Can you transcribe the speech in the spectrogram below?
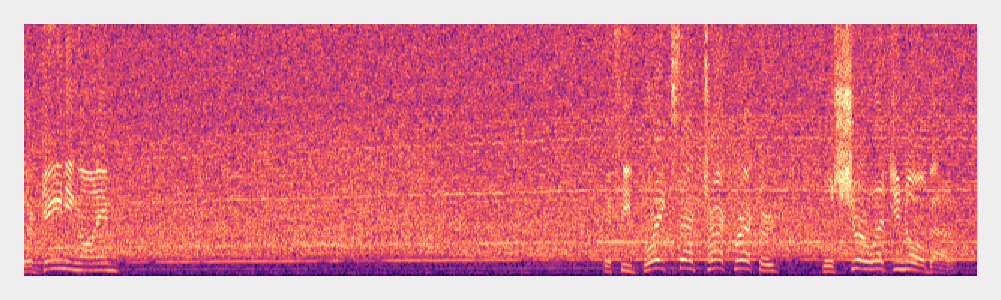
They're gaining on him. If he breaks that track record, we'll sure let you know about it.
